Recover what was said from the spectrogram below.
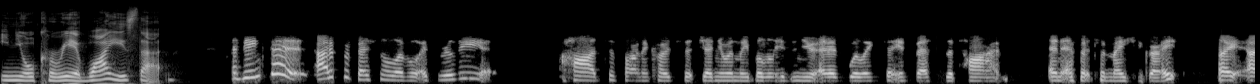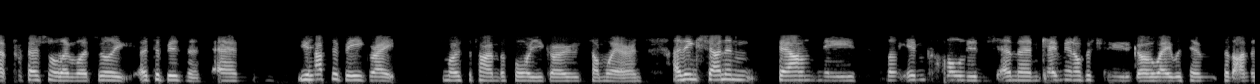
in your career. Why is that? I think that at a professional level, it's really hard to find a coach that genuinely believes in you and is willing to invest the time and effort to make you great. Like at professional level, it's really it's a business, and you have to be great most of the time before you go somewhere. And I think Shannon found me like in college, and then gave me an opportunity to go away with him for the under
